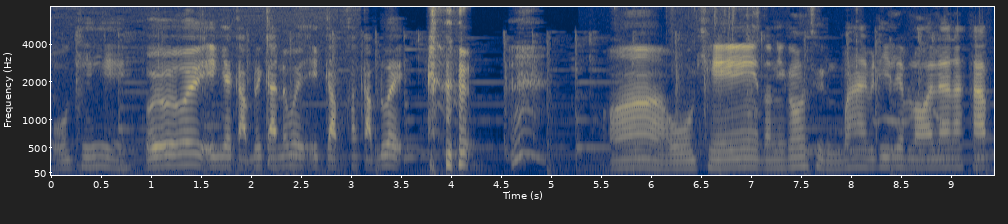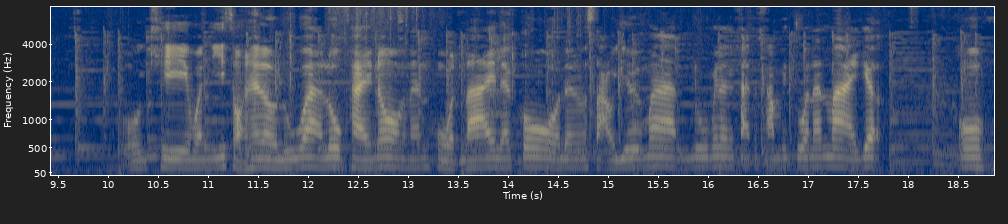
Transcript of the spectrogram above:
โอเคเฮ้ยเฮ้ยเฮ้ยเองอย่ากลับด้วยกันนะเว้ยเองกลับข้างกลับด้วยอ่าโอเค ตอนนี้ก็ถึงบ้านไปที่เรียบร้อยแล้วนะครับ โอเค วันนี้สอนให้เรารู้ว่าโลกภายนอกนั้นโหดร้ายแล้วก็ไดโนเสาร์เยอะมากดูไม่ทันขาดคำเป็นตัวนั้นมาอีกก็โอ้โห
